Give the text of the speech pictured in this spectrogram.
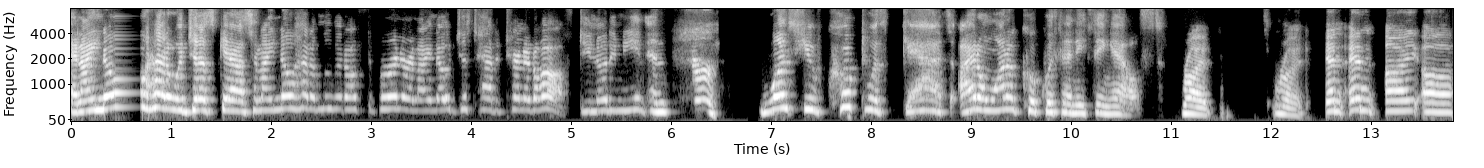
And I know how to adjust gas and I know how to move it off the burner and I know just how to turn it off. Do you know what I mean? And Sure. Once you've cooked with gas, I don't want to cook with anything else. Right. Right. And and I uh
